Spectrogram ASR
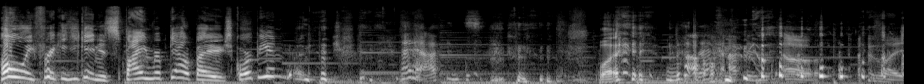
Holy freaking! He getting his spine ripped out by a scorpion. That happens. what? That no. happens. Oh, I was like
